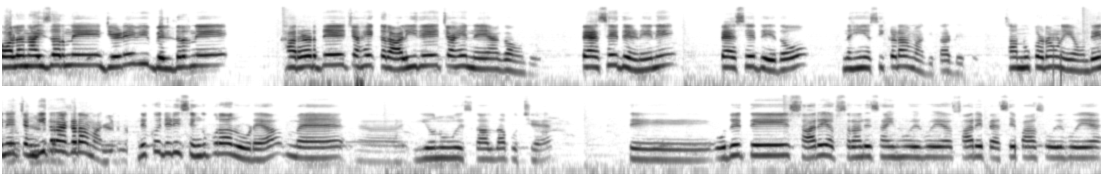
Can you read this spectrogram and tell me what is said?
ਕਲੋਨਾਈਜ਼ਰ ਨੇ, ਜਿਹੜੇ ਵੀ ਬਿਲਡਰ ਨੇ, ਖਰੜ ਦੇ, ਚਾਹੇ ਕਰਾਲੀ ਦੇ, ਚਾਹੇ ਨਿਆ ਗਾਉਂ ਦੇ, ਪੈਸੇ ਦੇਣੇ ਨੇ, ਪੈਸੇ ਦੇ ਦਿਓ, ਨਹੀਂ ਅਸੀਂ ਕਢਾਵਾਂਗੇ ਤੁਹਾਡੇ ਤੋਂ। ਸਾਨੂੰ ਕਢਾਉਣੇ ਆਉਂਦੇ ਨੇ, ਚੰਗੀ ਤਰ੍ਹਾਂ ਕਢਾਵਾਂਗੇ। ਦੇਖੋ, ਜਿਹੜੀ ਸਿੰਘਪੁਰਾ ਰੋਡ ਆ, ਮੈਂ ਈਓ ਨੂੰ ਇਸ ਗੱਲ ਦਾ ਪੁੱਛਿਆ ਤੇ ਉਹਦੇ ਤੇ ਸਾਰੇ ਅਫਸਰਾਂ ਦੇ ਸਾਈਨ ਹੋਏ ਹੋਏ ਆ, ਸਾਰੇ ਪੈਸੇ ਪਾਸ ਹੋਏ ਹੋਏ ਆ।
